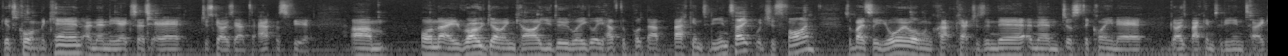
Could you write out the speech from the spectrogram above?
gets caught in the can and then the excess air just goes out to atmosphere. Um, on a road going car, you do legally have to put that back into the intake, which is fine. So basically, oil and crap catches in there, and then just the clean air goes back into the intake.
